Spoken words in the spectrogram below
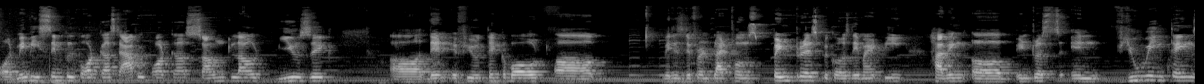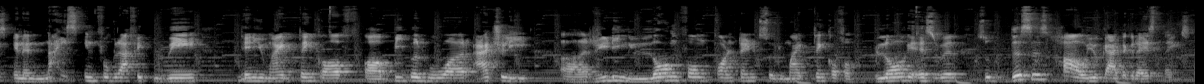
or maybe simple podcast apple podcast soundcloud music. Uh, then if you think about uh, various different platforms pinterest because they might be having uh, interest in viewing things in a nice infographic way then you might think of uh, people who are actually uh, reading long form content so you might think of a blog as well. So this is how you categorize things.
